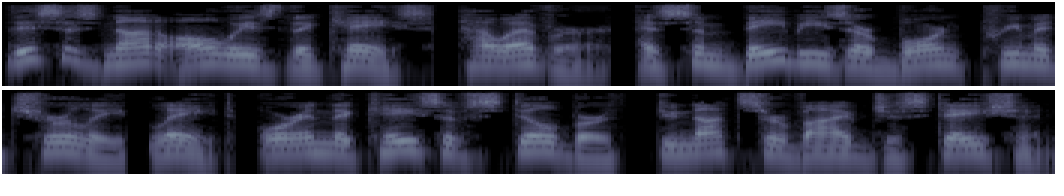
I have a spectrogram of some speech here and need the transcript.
This is not always the case, however, as some babies are born prematurely, late, or in the case of stillbirth, do not survive gestation.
